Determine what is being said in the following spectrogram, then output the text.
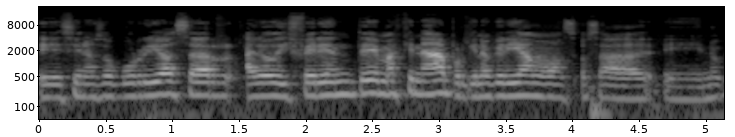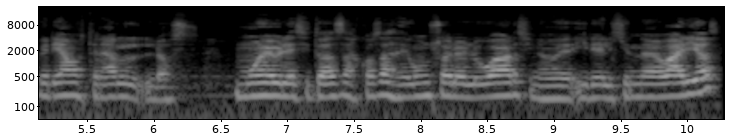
eh, se nos ocurrió hacer algo diferente, más que nada porque no queríamos, o sea, eh, no queríamos tener los muebles y todas esas cosas de un solo lugar, sino de ir eligiendo de varios.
